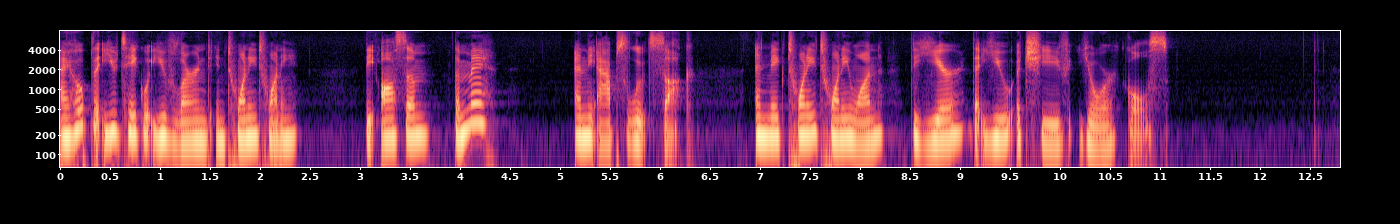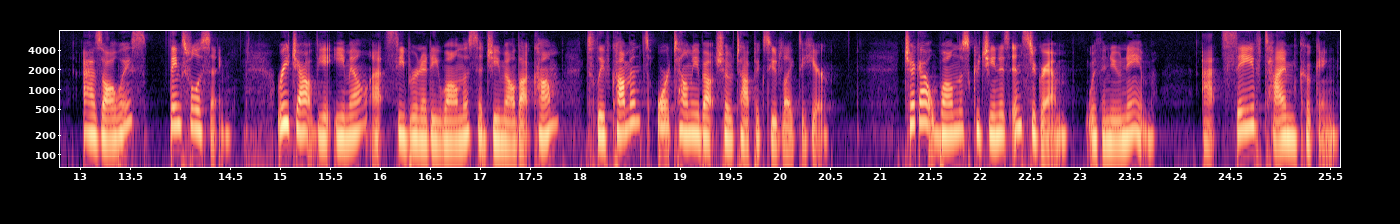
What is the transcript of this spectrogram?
I hope that you take what you've learned in 2020, the awesome, the meh, and the absolute suck, and make 2021 the year that you achieve your goals. As always, thanks for listening. Reach out via email at cbrunettywellness at gmail.com to leave comments or tell me about show topics you'd like to hear. Check out Wellness Cucina's Instagram with a new name at Save Time Cooking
